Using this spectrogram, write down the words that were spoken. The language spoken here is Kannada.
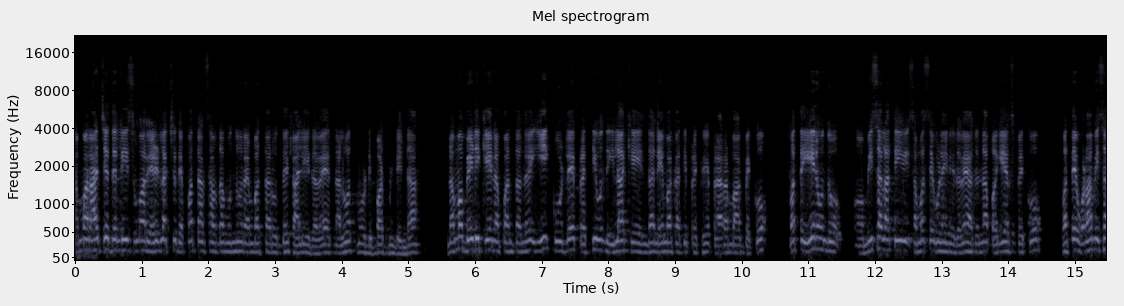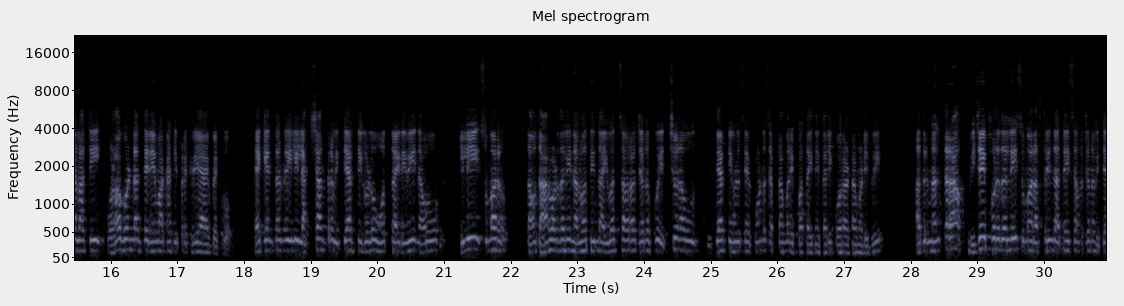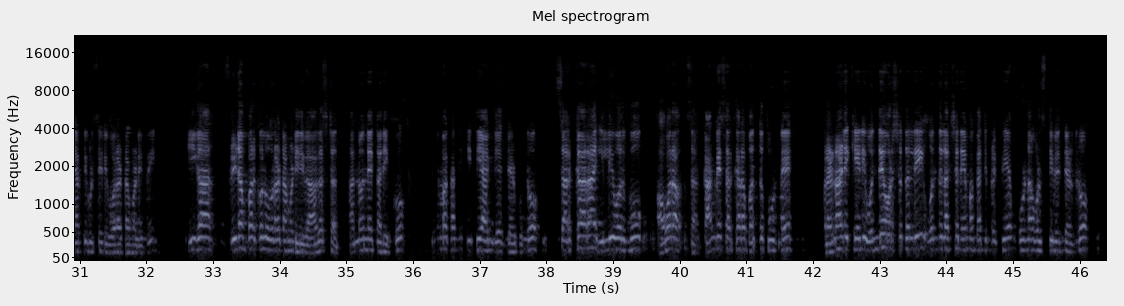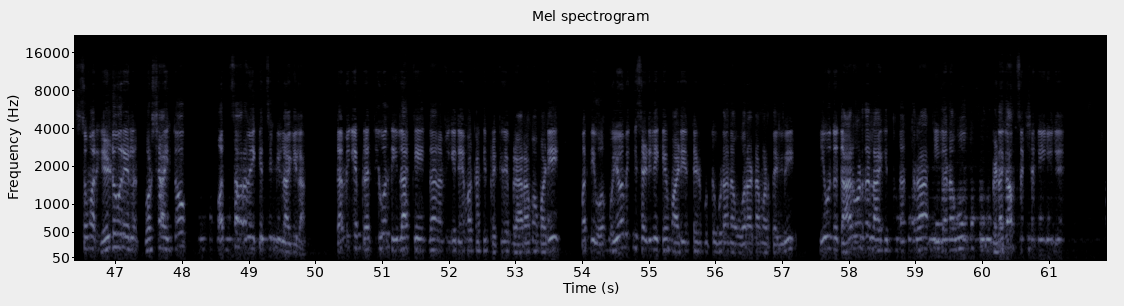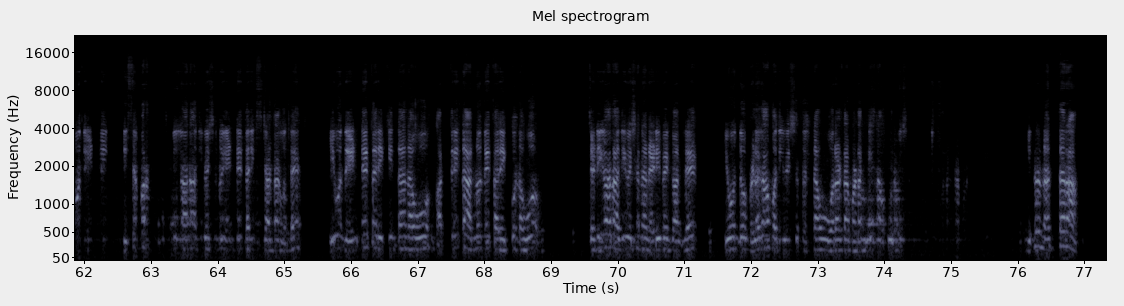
ನಮ್ಮ ರಾಜ್ಯದಲ್ಲಿ ಸುಮಾರು ಎರಡ್ ಲಕ್ಷದ ಎಪ್ಪತ್ತಾರು ಸಾವಿರದ ಮುನ್ನೂರ ಎಂಬತ್ತಾರು ಹುದ್ದೆ ಖಾಲಿ ಇದಾವೆ. ನಲವತ್ಮೂರು ಡಿಪಾರ್ಟ್ಮೆಂಟ್ ಇಂದ ನಮ್ಮ ಬೇಡಿಕೆ ಏನಪ್ಪಾ ಅಂತಂದ್ರೆ ಈ ಕೂಡಲೇ ಪ್ರತಿಯೊಂದು ಇಲಾಖೆಯಿಂದ ನೇಮಕಾತಿ ಪ್ರಕ್ರಿಯೆ ಪ್ರಾರಂಭ ಆಗ್ಬೇಕು. ಮತ್ತೆ ಏನೊಂದು ಮೀಸಲಾತಿ ಮೀಸಲಾತಿ ಸಮಸ್ಯೆಗಳೇನಿದಾವೆ ಅದನ್ನ ಬಗೆಹರಿಸಬೇಕು. ಮತ್ತೆ ಒಳ ಮೀಸಲಾತಿ ಒಳಗೊಂಡಂತೆ ನೇಮಕಾತಿ ಪ್ರಕ್ರಿಯೆ ಆಗ್ಬೇಕು. ಯಾಕೆಂತಂದ್ರೆ ಇಲ್ಲಿ ಲಕ್ಷಾಂತರ ವಿದ್ಯಾರ್ಥಿಗಳು ಓದ್ತಾ ಇದೀವಿ. ನಾವು ಇಲ್ಲಿ ಸುಮಾರು, ನಾವು ಧಾರವಾಡದಲ್ಲಿ ನಲವತ್ತಿಂದ ಐವತ್ ಸಾವಿರ ಜನಕ್ಕೂ ಹೆಚ್ಚು ನಾವು ವಿದ್ಯಾರ್ಥಿಗಳು ಸೇರ್ಕೊಂಡು ಸೆಪ್ಟೆಂಬರ್ ಇಪ್ಪತ್ತೈದನೇ ತಾರೀಕು ಹೋರಾಟ ಮಾಡಿದ್ವಿ. ಅದ್ರ ನಂತರ ವಿಜಯಪುರದಲ್ಲಿ ಸುಮಾರು ಹತ್ತರಿಂದ ಹದಿನೈದು ಸಾವಿರ ಜನ ವಿದ್ಯಾರ್ಥಿಗಳು ಸೇರಿ ಹೋರಾಟ ಮಾಡಿದ್ವಿ. ಈಗ ಫ್ರೀಡಂ ಪಾರ್ಕ್ ಅಲ್ಲಿ ಹೋರಾಟ ಮಾಡಿದೀವಿ, ಆಗಸ್ಟ್ ಹನ್ನೊಂದನೇ ತಾರೀಕು. ನೇಮಕಾತಿ ತಿಥಿ ಆಗಿದೆ ಅಂತ ಹೇಳ್ಬಿಟ್ಟು ಸರ್ಕಾರ ಇಲ್ಲಿವರೆಗೂ ಅವರ ಕಾಂಗ್ರೆಸ್ ಸರ್ಕಾರ ಬಂದ ಕೂಡಲೇ ಪ್ರಣಾಳಿಕೆಯಲ್ಲಿ ಒಂದೇ ವರ್ಷದಲ್ಲಿ ಒಂದು ಲಕ್ಷ ನೇಮಕಾತಿ ಪ್ರಕ್ರಿಯೆ ಪೂರ್ಣಗೊಳಿಸ್ತೀವಿ ಅಂತ ಹೇಳಿದ್ರು. ಸುಮಾರು ಎರಡೂವರೆ ವರ್ಷ ಆಯ್ತು, ಹತ್ತು ಸಾವಿರ ವೇಕೆನ್ಸಿ ಫಿಲ್ ಆಗಿಲ್ಲ. ನಮಗೆ ಪ್ರತಿಯೊಂದು ಇಲಾಖೆಯಿಂದ ನಮಗೆ ನೇಮಕಾತಿ ಪ್ರಕ್ರಿಯೆ ಪ್ರಾರಂಭ ಮಾಡಿ, ಮತ್ತೆ ವಯೋಮಿತಿ ಸಡಿಲಿಕೆ ಮಾಡಿ ಅಂತ ಹೇಳ್ಬಿಟ್ಟು ಕೂಡ ನಾವು ಹೋರಾಟ ಮಾಡ್ತಾ ಇದೀವಿ. ಈ ಒಂದು ಧಾರವಾಡದಲ್ಲಿ ಆಗಿದ್ದ ನಂತರ ಈಗ ನಾವು ಬೆಳಗಾಂ ಸೆಕ್ಷನ್ ಏನಿದೆ ಒಂದು ಎಂಟನೇ ಡಿಸೆಂಬರ್ ಅಧಿವೇಶನ ಎಂಟನೇ ತಾರೀಕು ಸ್ಟಾರ್ಟ್ ಆಗುತ್ತೆ. ಈ ಒಂದು ಎಂಟನೇ ತಾರೀಕಿಂದ ನಾವು ಹತ್ತರಿಂದ ಹನ್ನೊಂದನೇ ತಾರೀಕು ನಾವು ಚಳಿಗಾಲ ಅಧಿವೇಶನ ನಡಿಬೇಕಾದ್ರೆ ಈ ಒಂದು ಬೆಳಗಾಂ ಅಧಿವೇಶನದಲ್ಲಿ ನಾವು ಹೋರಾಟ ಮಾಡಕ್ಕೆ ನಾವು ನಂತರ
